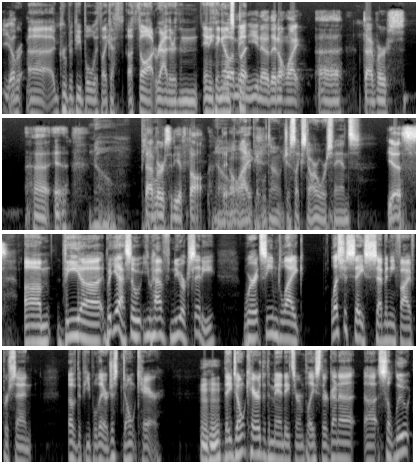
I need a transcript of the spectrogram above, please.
Yep. Uh, group of people with like a, a thought rather than anything else. I mean, but you know, they don't like uh, diverse. Uh, no. diversity of thought. No, they a don't lot like. of people don't. Just like Star Wars fans. Yes. Um. The uh. But yeah. So you have New York City, where it seemed like let's just say seventy five percent of the people there just don't care. Mm-hmm. They don't care that the mandates are in place. They're gonna uh, salute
